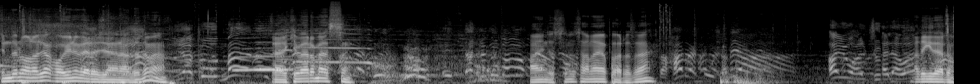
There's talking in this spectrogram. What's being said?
Şimdi ne olacak? Oyunu vereceksin herhalde değil mi? Belki vermezsin. Aynısını sana yaparız ha. Hadi gidelim.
